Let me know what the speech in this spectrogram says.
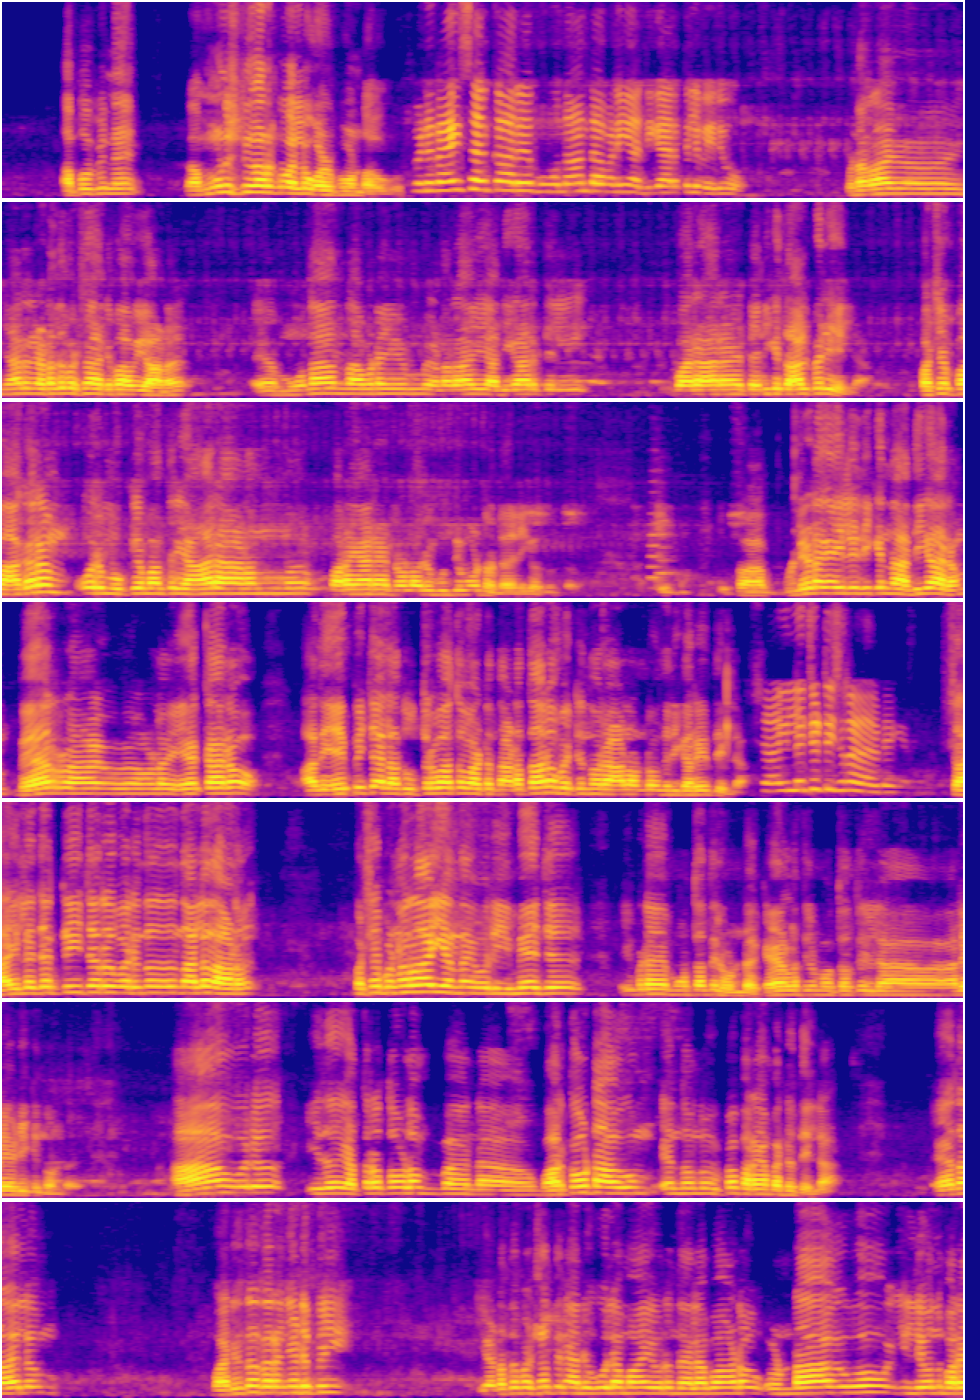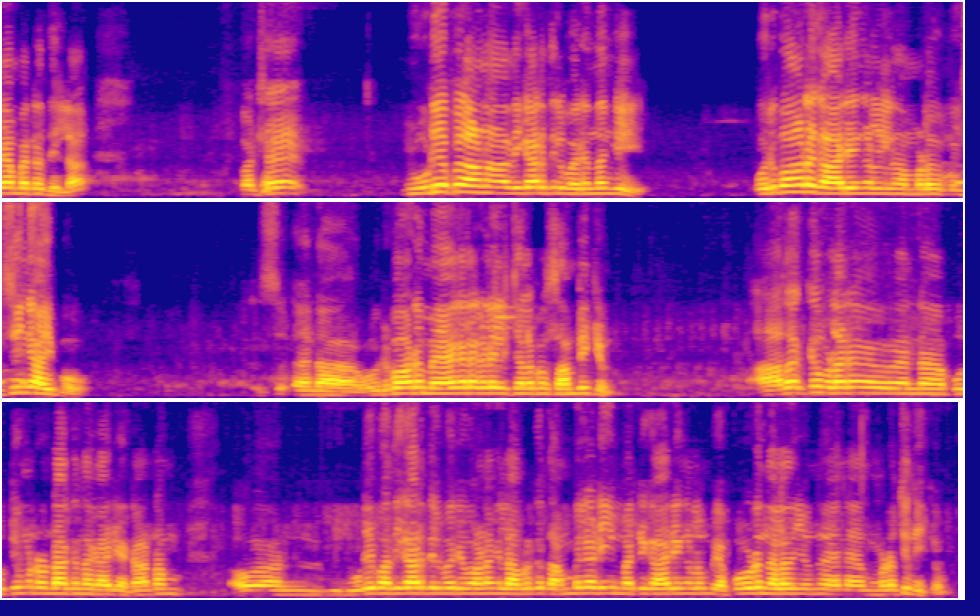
അപ്പോൾ പിന്നെ കമ്മ്യൂണിസ്റ്റുകാർക്ക് വല്ല കുഴപ്പമുണ്ടാവുമോ? പിണറായി സർക്കാർ മൂന്നാം തവണ അധികാരത്തിൽ വരുമോ പിണറായി ഞാനൊരു ഇടതുപക്ഷ അനുഭാവിയാണ്. മൂന്നാം തവണയും പിണറായി അധികാരത്തിൽ വരാനായിട്ട് എനിക്ക് താല്പര്യമില്ല. പക്ഷെ പകരം ഒരു മുഖ്യമന്ത്രി ആരാണെന്ന് പറയാനായിട്ടുള്ള ഒരു ബുദ്ധിമുട്ടുണ്ട് എനിക്കൊന്നുണ്ട്. ഇപ്പൊ പുള്ളിയുടെ കയ്യിലിരിക്കുന്ന അധികാരം വേറൊരാളെ ഏക്കാനോ അത് ഏൽപ്പിച്ചാൽ അത് ഉത്തരവാദിത്തമായിട്ട് നടത്താനോ പറ്റുന്ന ഒരാളുണ്ടോ എന്ന് എനിക്കറിയത്തില്ല. ശൈലജ ടീച്ചർ വരുന്നത് നല്ലതാണ്. പക്ഷെ പിണറായി എന്ന ഒരു ഇമേജ് ഇവിടെ മൊത്തത്തിലുണ്ട്. കേരളത്തിൽ മൊത്തത്തിൽ അലയടിക്കുന്നുണ്ട്. ആ ഒരു ഇത് എത്രത്തോളം പിന്നെ വർക്കൗട്ട് ആകും എന്നൊന്നും ഇപ്പം പറയാൻ പറ്റത്തില്ല. ഏതായാലും വരുന്ന തെരഞ്ഞെടുപ്പിൽ ഇടതുപക്ഷത്തിന് അനുകൂലമായ ഒരു നിലപാട് ഉണ്ടാകുമോ ഇല്ലയോ എന്ന് പറയാൻ പറ്റത്തില്ല. പക്ഷേ യു ഡി എഫ് ആണ് അധികാരത്തിൽ വരുന്നെങ്കിൽ ഒരുപാട് കാര്യങ്ങളിൽ നമ്മൾ മിസ്സിംഗ് ആയി പോകും. എന്താ ഒരുപാട് മേഖലകളിൽ ചിലപ്പോൾ സ്തംഭിക്കും. അതൊക്കെ വളരെ പിന്നെ ബുദ്ധിമുട്ടുണ്ടാക്കുന്ന കാര്യമാണ്. കാരണം യു ഡി എഫ് അധികാരത്തിൽ വരുവാണെങ്കിൽ അവർക്ക് തമ്മിലടിയും മറ്റു കാര്യങ്ങളും എപ്പോഴും നില തന്നെ മുഴച്ചു നിൽക്കും.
